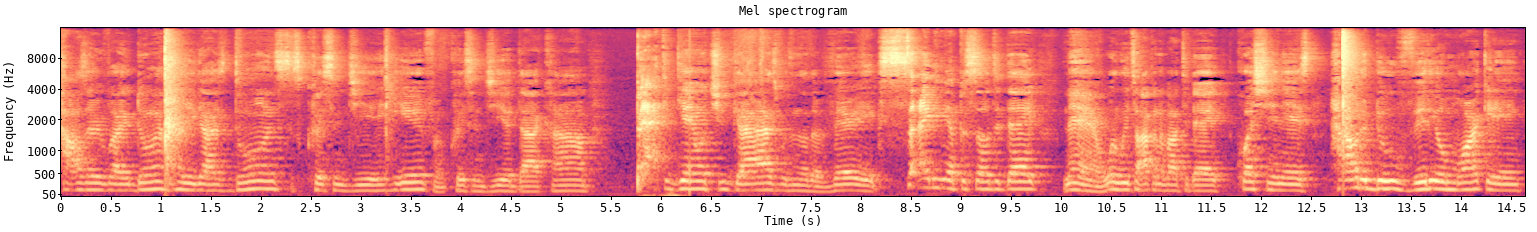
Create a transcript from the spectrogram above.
how's everybody doing? How you guys doing? This is Chris Njigha here from chrisnjigha.com. Back again with you guys with another very exciting episode today. Now, what are we talking about today? Question is how to do video marketing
